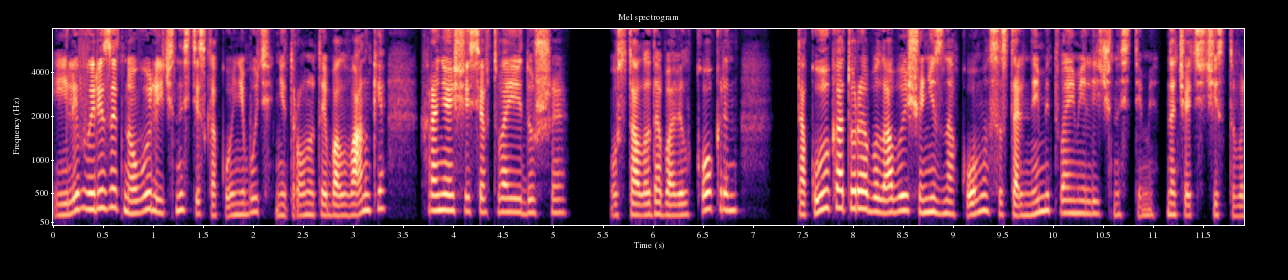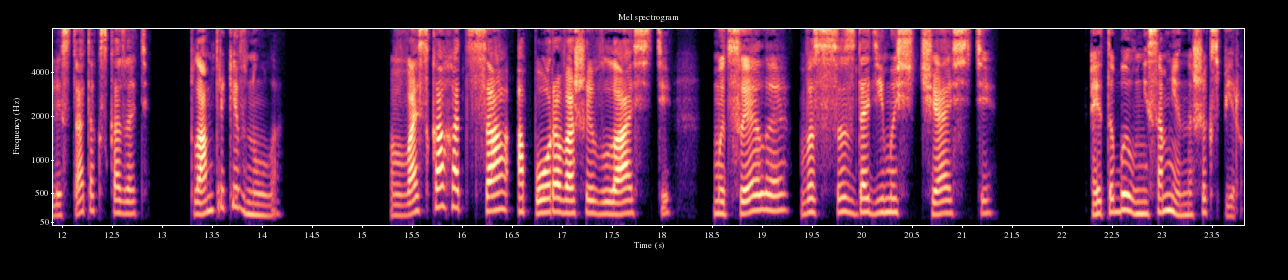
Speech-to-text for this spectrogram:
Или вырезать новую личность из какой-нибудь нетронутой болванки, хранящейся в твоей душе», — устало добавил Кокрин, такую, которая была бы еще не знакома с остальными твоими личностями, начать с чистого листа, так сказать. Пламтри кивнула. «В войсках отца опора вашей власти, мы целое воссоздадим из части». Это был, несомненно, Шекспир.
